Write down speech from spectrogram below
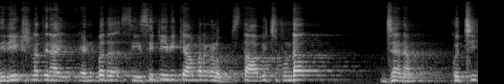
നിരീക്ഷണത്തിനായി എൺപത് സി ക്യാമറകളും സ്ഥാപിച്ചിട്ടുണ്ട്. ജനം കൊച്ചി.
